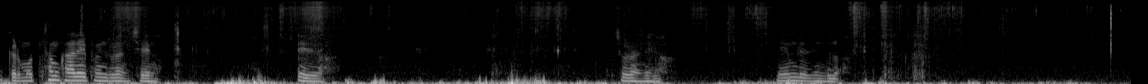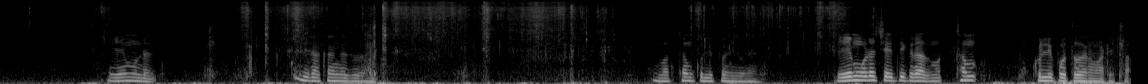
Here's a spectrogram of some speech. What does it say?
ఇక్కడ మొత్తం ఖాళీ అయిపోయింది చూడండి చేను. ఇదిగో. చూడండి ఇదిగో. ఏం లేదు ఇందులో. ఏముండదు ఈ రకంగా చూడండి. మొత్తం కుళ్ళిపోయింది చూడండి. ఏం కూడా చేతికి రాదు. మొత్తం కుళ్ళిపోతుంది అనమాట ఇట్లా.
